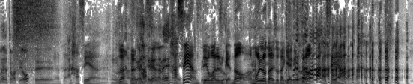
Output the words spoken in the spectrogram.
やってますよ。えまた、ハセヤン。ハセヤンがね。ハセヤンって呼ばれるけんの。森の大将だけやけどの。ハセヤン。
